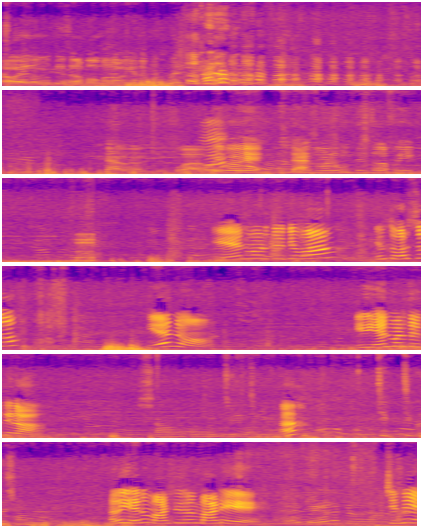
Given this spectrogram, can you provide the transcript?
ತಗೋ ಮುದ್ದಿನ ಸರ ಬಹುಮಾನವಾಗಿದೆ ವೈಭವೇ ಡ್ಯಾನ್ಸ್ ಮಾಡಿದ್ರೆ ಮುದ್ದಿನ ಸರ ಫ್ರೀ ಏನ್ ಮಾಡ್ತಿದ್ಯವ ಇಲ್ಲಿ ತೋರ್ಸು. ಏನು? ಇದು ಏನ್ ಮಾಡ್ತಾ ಇದ್ದೀರಾ? ಆ? ಅಲ್ಲ ಏನೋ ಮಾಡ್ತಿದ್ರಲ್ಲ ಮಾಡಿ. ಚಿನ್ನಿ.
